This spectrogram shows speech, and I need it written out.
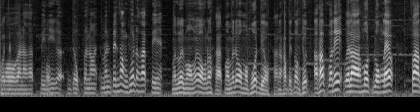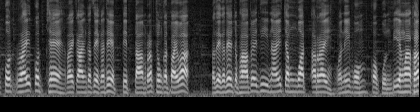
พอๆกันนะครับ ปีนี้ก็ดกไปหน้อย มันเป็นสองชุดนะครับ ปีเนี้ย มันเลยมองไม่ออกเนาะครับมันไม่ได้ออกมาพรวดเดียวครับนะครับ เป็นต้องชุดอะครับ วันนี้เวลาหมดลงแล้ว ฝากกดไลค์ กดแชร์ รายการเกษตรกระเทพติดตามรับชมกันไปว่าเกษตรกระเทพจะพาไปที่ไหนจังหวัดอะไร วันนี้ผมขอบคุณพี่เอียงมากครับ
